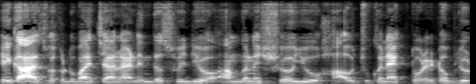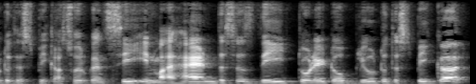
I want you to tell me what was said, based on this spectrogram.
Hey guys, welcome to my channel and in this video I'm gonna show you how to connect Toreto Bluetooth speaker. So you can see in my hand this is the Toreto Bluetooth speaker.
